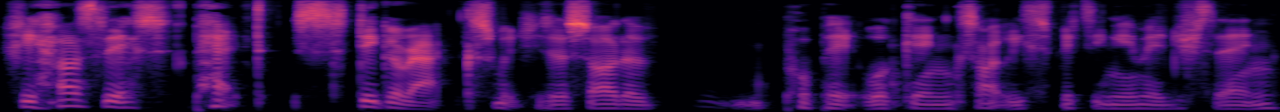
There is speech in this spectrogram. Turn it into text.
She has this pet Stigorax, which is a sort of puppet looking, slightly spitting image thing,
